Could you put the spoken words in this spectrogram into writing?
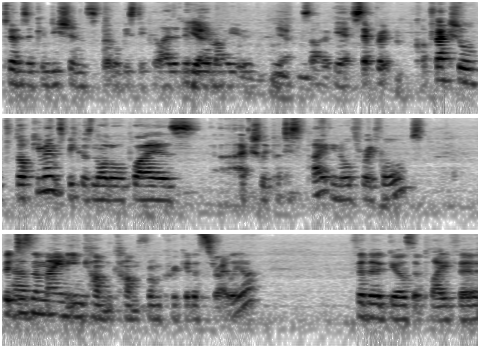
terms and conditions that will be stipulated in Yeah. the MOU. Yeah. So, yeah, separate contractual documents because not all players actually participate in all three forms. But does Um, the main income come from Cricket Australia for the girls that play for,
